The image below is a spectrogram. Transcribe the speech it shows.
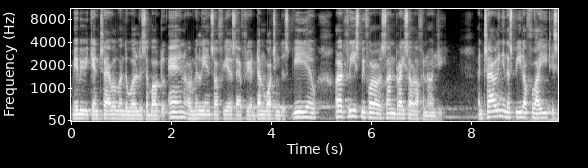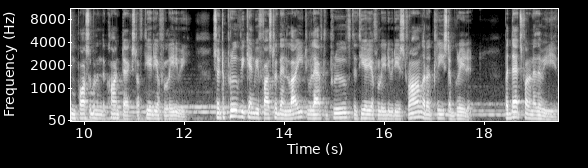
Maybe we can travel when the world is about to end or millions of years after you're done watching this video or at least before our sun dries out of energy. And traveling in the speed of light is impossible in the context of theory of relativity. So to prove we can be faster than light, we'll have to prove the theory of relativity is wrong or at least upgraded. But that's for another video.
